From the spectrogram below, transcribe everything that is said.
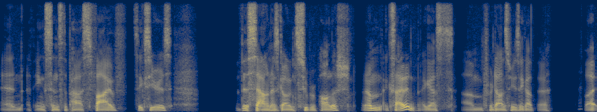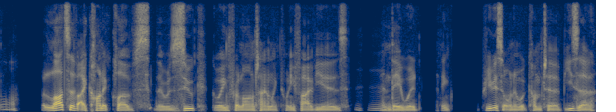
And I think since the past five, six years, the sound has gotten super polished. And I'm excited, I guess, um, for dance music out there. But Cool. But lots of iconic clubs. There was Zouk going for a long time, like 25 years Mhm. and they would i think the previous owner would come to ibiza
